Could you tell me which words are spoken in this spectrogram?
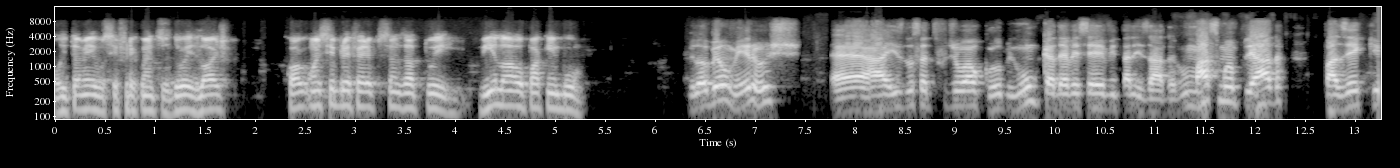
ou também você frequenta os dois, lógico. Qual, onde você prefere que o Santos atue? Vila ou Pacaembu? Vila Belmiro, oxe é, a raiz do Santos Futebol Clube nunca deve ser revitalizada. No máximo ampliada, fazer que,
